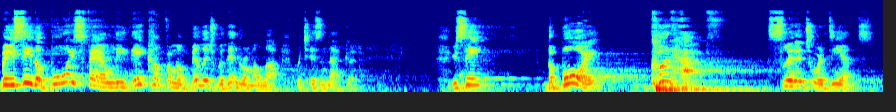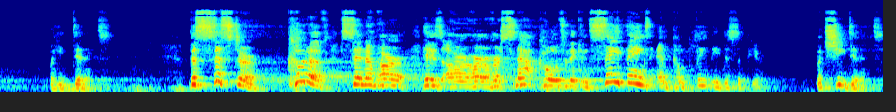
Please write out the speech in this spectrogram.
But you see, the boy's family, they come from a village within Ramallah, which isn't that good. You see, the boy could have slid into her DMs, but he didn't. The sister could have sent him her, his, her, her, her snap code so they can say things and completely disappear. But she didn't.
